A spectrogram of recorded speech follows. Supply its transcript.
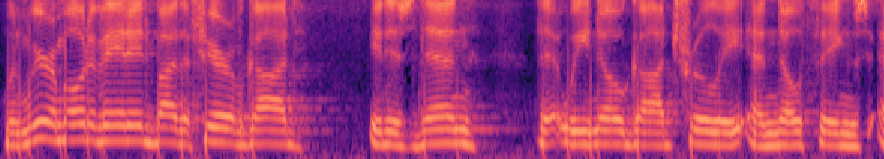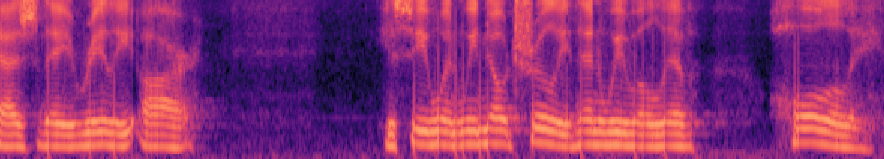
When we are motivated by the fear of God, it is then that we know God truly and know things as they really are. You see, when we know truly, then we will live holily.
